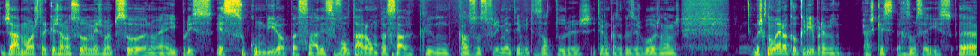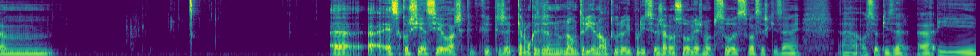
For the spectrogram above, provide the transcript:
já mostra que eu já não sou a mesma pessoa, não é? E por isso, esse sucumbir ao passado, esse voltar a um passado que me causou sofrimento em muitas alturas, e também me causou coisas boas, não é? Mas, mas que não era o que eu queria para mim. Acho que resume-se a isso. Uh, essa consciência eu acho que, que, que, já, que, era uma coisa que eu não teria na altura e por isso eu já não sou a mesma pessoa, se vocês quiserem, uh, ou se eu quiser. Uh, e,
